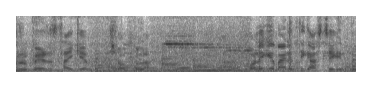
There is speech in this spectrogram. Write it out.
গ্রুপের সাইকেল সবগুলা। অনেকে বাইরের থেকে আসছে কিন্তু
